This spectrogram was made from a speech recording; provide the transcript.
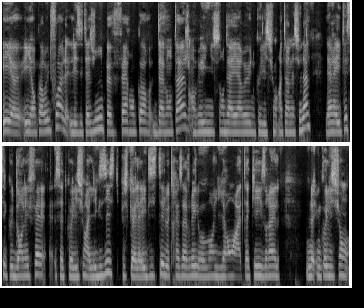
Et, euh, encore une fois, les États-Unis peuvent faire encore davantage en réunissant derrière eux une coalition internationale. La réalité, c'est que dans les faits, cette coalition, elle existe, puisqu'elle a existé le 13 avril au moment où l'Iran a attaqué Israël, une, coalition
